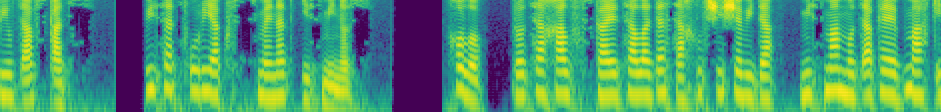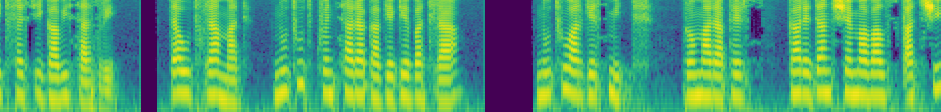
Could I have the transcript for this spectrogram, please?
ბილწავს კაცს. ვისაც ყური აქვს სმენად, ისმინოს. ხოლო, როცა ხალხს გაეცალა და სახლში შევიდა, მისმა მოწაფეებმა ჰკითხესი გავისაზრი. და უთხრა მათ, ნუ თუ თქვენც არა გაგეგებათ რა? ნუ თუ არ გესმით, რომ არაფერს, გარედან შემავალს კაცში,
